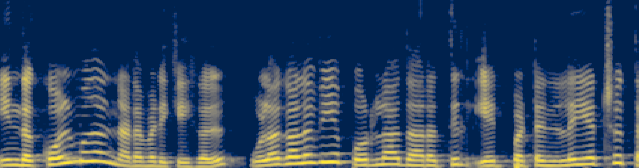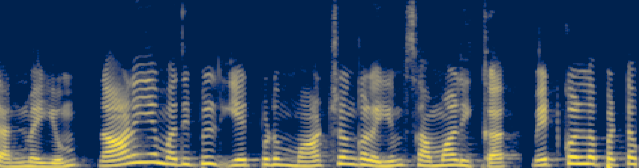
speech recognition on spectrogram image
இந்த கொள்முதல் நடவடிக்கைகள் உலகளவிய பொருளாதாரத்தில் ஏற்பட்ட நிலையற்ற தன்மையும் நாணய மதிப்பில் ஏற்படும் மாற்றங்களையும் சமாளிக்க மேற்கொள்ளப்பட்ட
